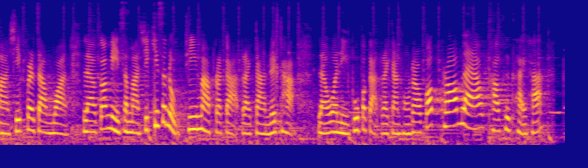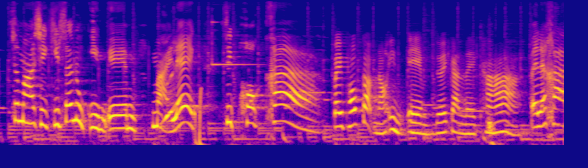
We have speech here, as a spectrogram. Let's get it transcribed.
มาชิกประจำวัน แล้วก็มีสมาชิกคิดสนุกที่มาประกาศรายการด้วยค่ะ แล้ววันนี้ผู้ประกาศรายการของเราก็พร้อมแล้วเขาคือใครคะ สมาชิกคิดสนุกอิ่มเอม หมายเลข 16 ค่ะ ไปพบกับน้องอิ่มเอมด้วยกันเลยค่ะ ไปเลยค่ะ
